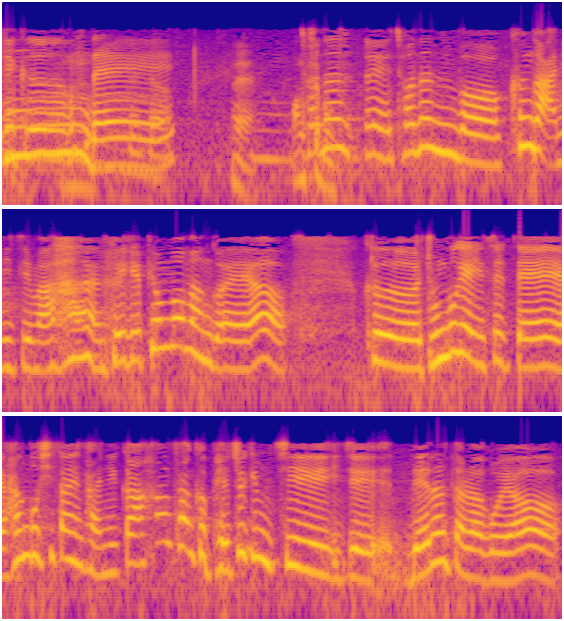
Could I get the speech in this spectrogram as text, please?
지금. 음. 네. 네. 왕채 저는 네, 저는 뭐 큰 거 아니지만 되게 평범한 거예요. 그 중국에 있을 때 한국 시장에 가니까 항상 그 배추김치 이제 내놨더라고요.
